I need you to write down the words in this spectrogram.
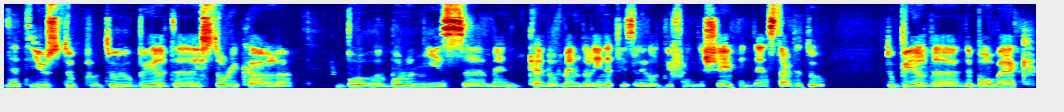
that used to to build a historical uh, Bo- uh, Bolognese uh, man, kind of mandolin that is a little different in the shape, and then started to to build uh, the bowlback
